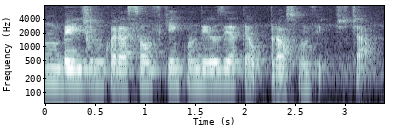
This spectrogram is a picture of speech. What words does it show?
Um beijo no coração, fiquem com Deus e até o próximo vídeo. Tchau!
